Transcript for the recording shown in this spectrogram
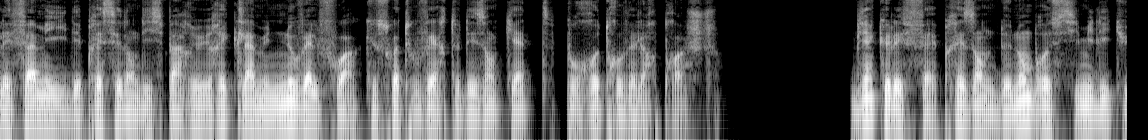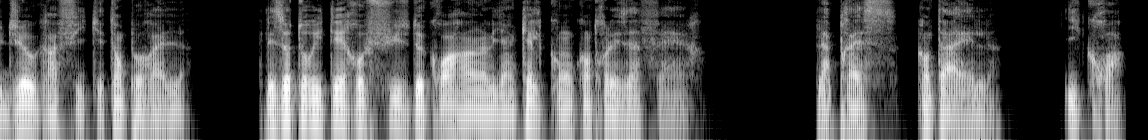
Les familles des précédents disparus réclament une nouvelle fois que soient ouvertes des enquêtes pour retrouver leurs proches. Bien que les faits présentent de nombreuses similitudes géographiques et temporelles, les autorités refusent de croire à un lien quelconque entre les affaires. La presse, quant à elle, y croit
